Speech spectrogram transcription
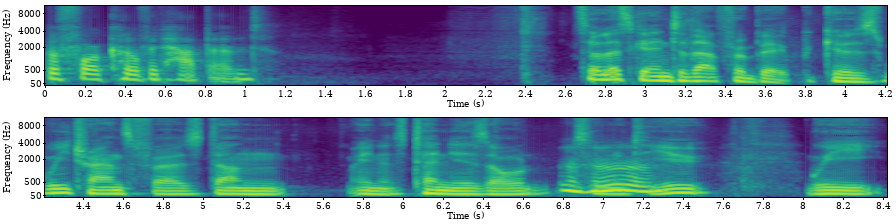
before COVID happened. So let's get into that for a bit because WeTransfer has done, I mean, it's 10 years old, mm-hmm. similar to you. We,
